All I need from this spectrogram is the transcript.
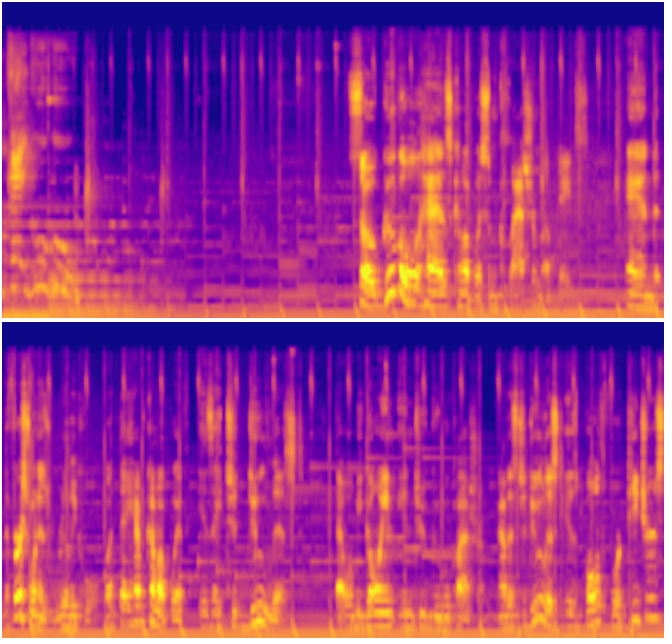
Okay, Google. So, Google has come up with some classroom updates. And the first one is really cool. What they have come up with is a to do list that will be going into Google Classroom. Now, this to do list is both for teachers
